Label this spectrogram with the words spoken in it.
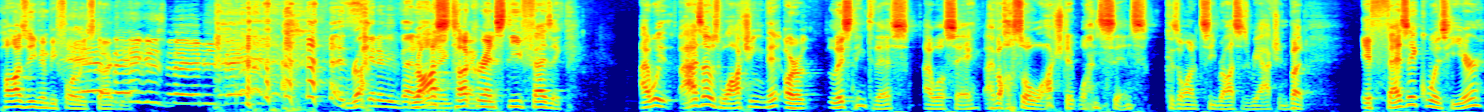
pause even before we start here. It's Ro- gonna be better. Ross than I Tucker and Steve Fezzik. I was as I was watching this or listening to this, I will say I've also watched it once since because I wanted to see Ross's reaction. But if Fezzik was here,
